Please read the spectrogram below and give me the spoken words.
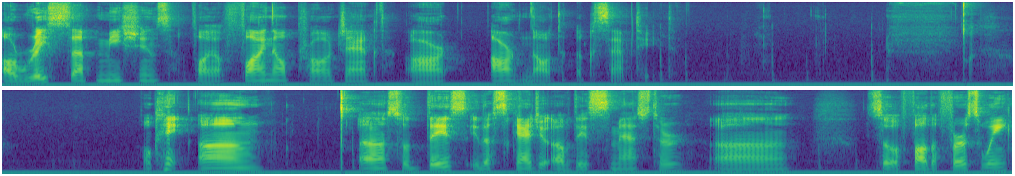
or resubmissions for your final project are are not accepted. Okay um uh, so this is the schedule of this semester. Uh, so for the first week,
